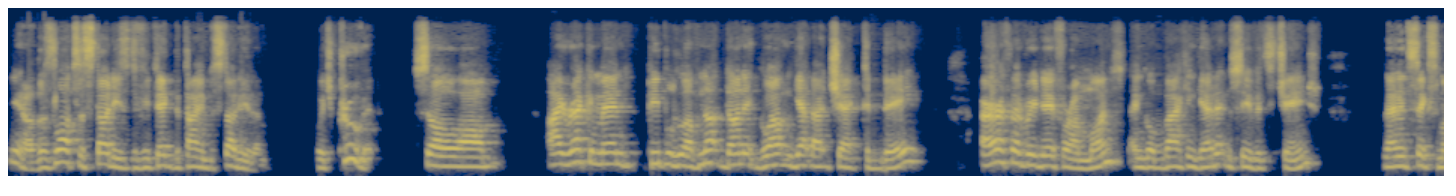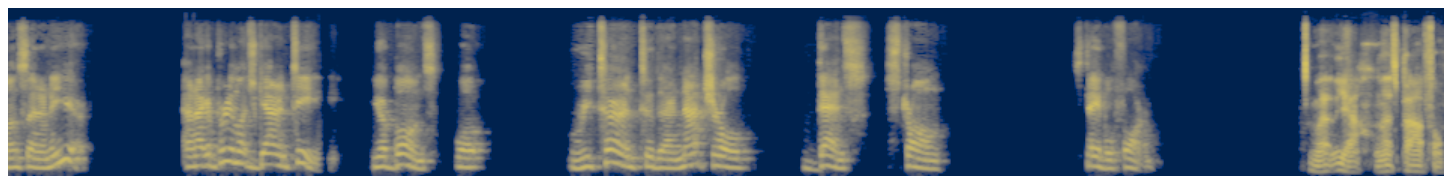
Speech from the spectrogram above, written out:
you know, there's lots of studies, if you take the time to study them, which prove it. So um, I recommend people who have not done it go out and get that check today, earth every day for a month, and go back and get it and see if it's changed. Then in six months, then in a year. And I can pretty much guarantee your bones will return to their natural, dense, strong, stable form. Well, yeah, that's powerful,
